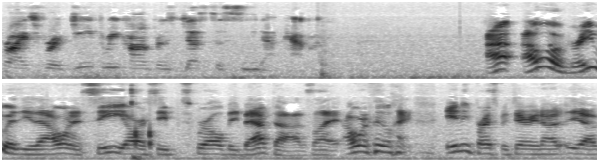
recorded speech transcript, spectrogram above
price for a G three conference just to see that happen. I, I will agree with you that I want to see R.C. Sproul be baptized. Like I want to like any Presbyterian, uh, yeah,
